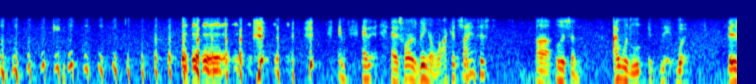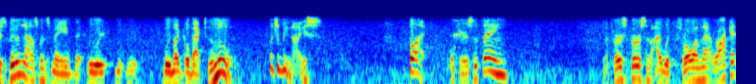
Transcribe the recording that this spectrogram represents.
and, as far as being a rocket scientist, uh, listen, I would. There's been announcements made that we, were, we we might go back to the moon, which would be nice. But here's the thing: the first person I would throw on that rocket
